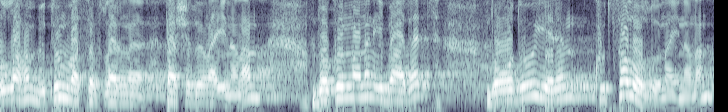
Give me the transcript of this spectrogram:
Allah'ın bütün vasıflarını taşıdığına inanan dokunmanın ibadet doğduğu yerin kutsal olduğuna inanan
